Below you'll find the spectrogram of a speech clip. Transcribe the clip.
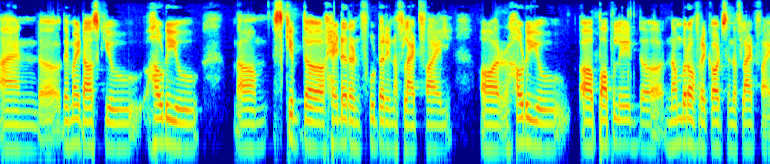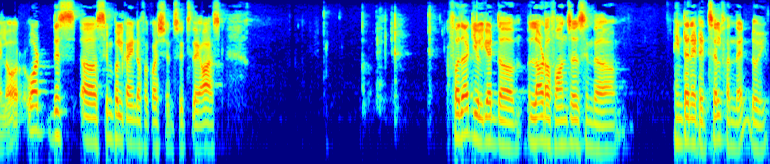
and uh, they might ask you how do you um, skip the header and footer in a flat file? Or how do you uh, populate the number of records in the flat file? Or what this uh, simple kind of a questions which they ask? For that you'll get the lot of answers in the internet itself and then do it.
